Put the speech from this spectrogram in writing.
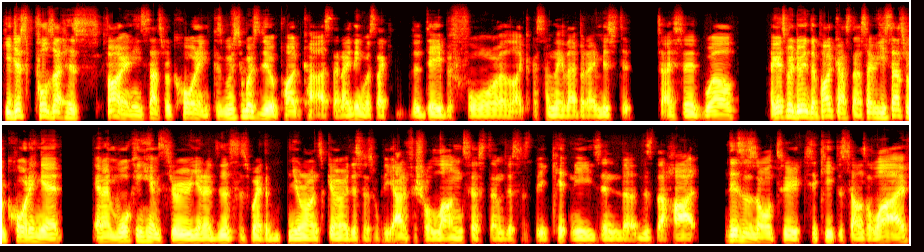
he just pulls out his phone. He starts recording because we were supposed to do a podcast. And I think it was like the day before, like something like that, but I missed it. So I said, well, I guess we're doing the podcast now. So he starts recording it and I'm walking him through, you know, this is where the neurons go. This is the artificial lung system. This is the kidneys and the, this is the heart this is all to, to keep the cells alive.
